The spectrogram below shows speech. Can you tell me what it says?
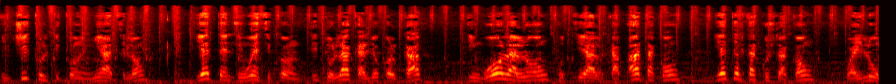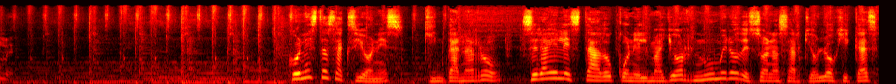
inchiculti con imiatilon, yetel inwesi con titulacal yocolcap, inwola long putial cap atacon, yetel cacuslacon, guaylume. Con estas acciones, Quintana Roo será el estado con el mayor número de zonas arqueológicas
